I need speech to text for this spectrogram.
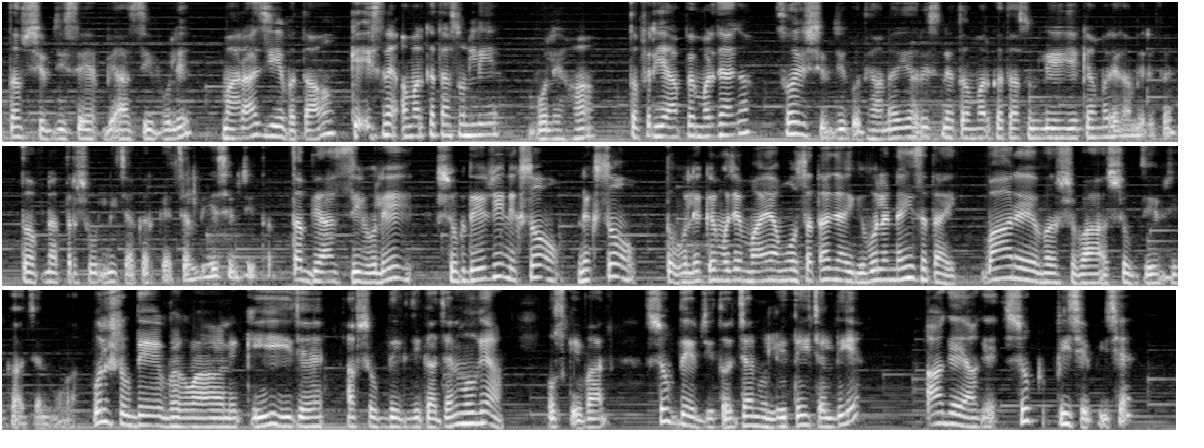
तब शिव जी से व्यास जी बोले, महाराज, ये बताओ कि इसने अमर कथा सुन ली है? बोले हाँ। तो फिर ये आप पे मर जाएगा। सो शिव जी को ध्यान आई यार, इसने तो अमर कथा सुन ली ये क्या मरेगा मेरे पे? तो अपना त्रिशूल नीचा करके चल दिए शिव जी तब। तब व्यास जी बोले, सुखदेव जी, निकसो निकसो। तो बोले कि, मुझे माया मुँह सता जाएगी। बोले, नहीं सताएगी। बारह वर्ष बाद सुखदेव जी का जन्म हुआ। बोले, सुखदेव भगवान की जय। अब सुखदेव जी का जन्म हो गया। उसके बाद सुखदेव जी तो जन्म लेते ही चल दिए। आगे आगे, सुख पीछे पीछे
